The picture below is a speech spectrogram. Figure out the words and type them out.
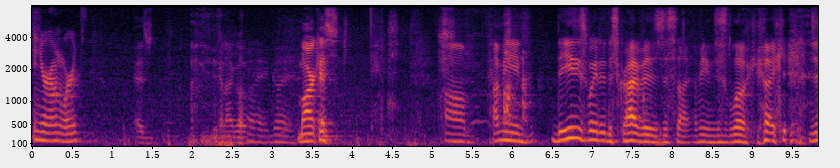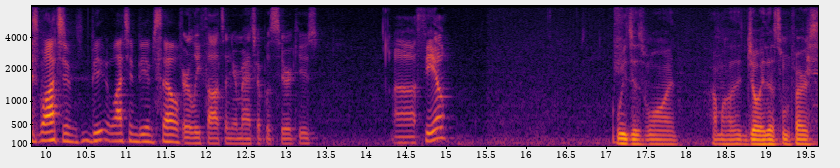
in your own words? Can I go? Go ahead, go ahead. Marcus. Um, I mean, the easiest way to describe it is just like, I mean, just look, like, just watch him, be, watch him be himself. Early thoughts on your matchup with Syracuse? Uh, Theo. we just won. I'm gonna enjoy this one first.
